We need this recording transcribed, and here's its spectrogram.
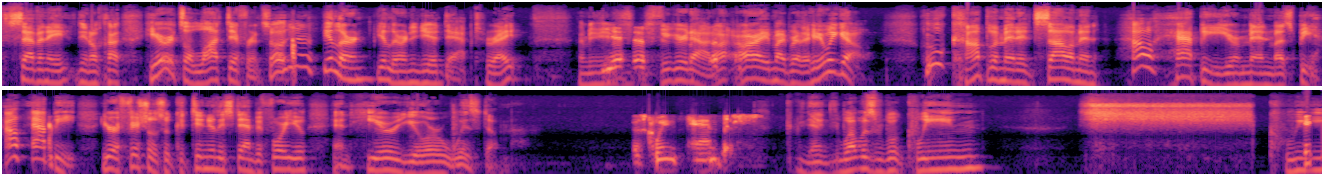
seven, eight. You know, o'clock. here it's a lot different. So you, you learn, you learn, and you adapt, right? I mean, you, Yes. you figure it out. All- all right, my brother. Here we go. Who complimented Solomon? How happy your men must be. How happy your officials who continually stand before you and hear your wisdom. It was Queen Candace. What was Queen? Queen.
